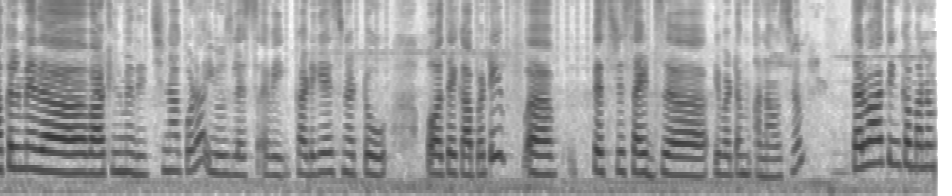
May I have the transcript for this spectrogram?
ఆకలి మీద వాటి మీద ఇచ్చినా కూడా యూజ్లెస్ అవి కడిగేసినట్టు పోతాయి కాబట్టి పెస్టిసైడ్స్ ఇవ్వటం అనవసరం. తర్వాత ఇంకా మనం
